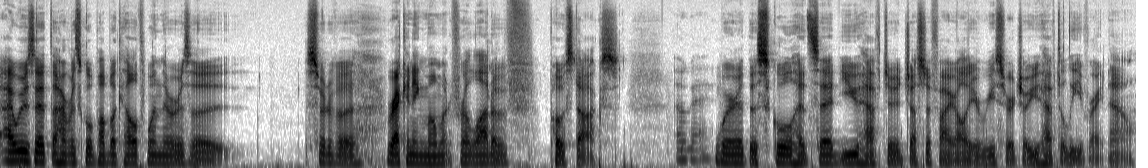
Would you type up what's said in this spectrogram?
i was at the harvard school of public health when there was a sort of a reckoning moment for a lot of postdocs okay where the school had said you have to justify all your research or you have to leave right now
